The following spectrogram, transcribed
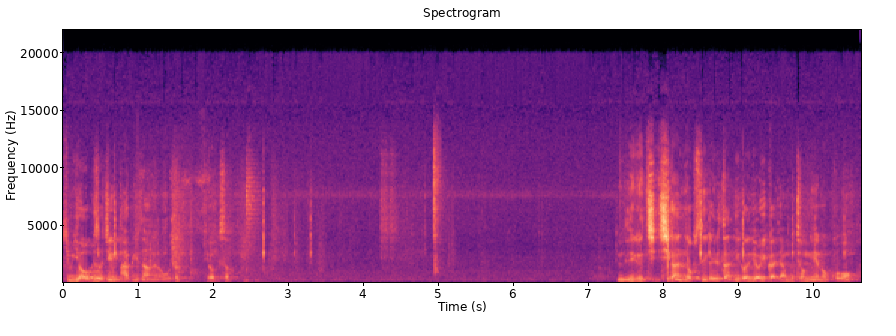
지금 여기서 지금 답이 이상하게 나오거든? 여기서. 이거 시- 시간이 없으니까 일단 이건 여기까지 한번 정리해 놓고.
